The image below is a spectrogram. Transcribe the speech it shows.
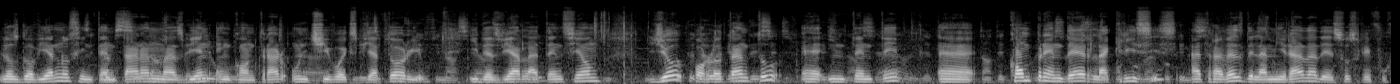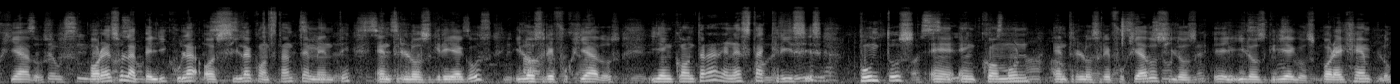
los gobiernos intentaran más bien encontrar un chivo expiatorio y desviar la atención. Yo, por lo tanto, eh, intenté eh, comprender la crisis a través de la mirada de esos refugiados. Por eso la película oscila constantemente entre los griegos y los refugiados y encontrar en esta crisis puntos eh, en común entre los refugiados y los, eh, y los griegos. Por ejemplo,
